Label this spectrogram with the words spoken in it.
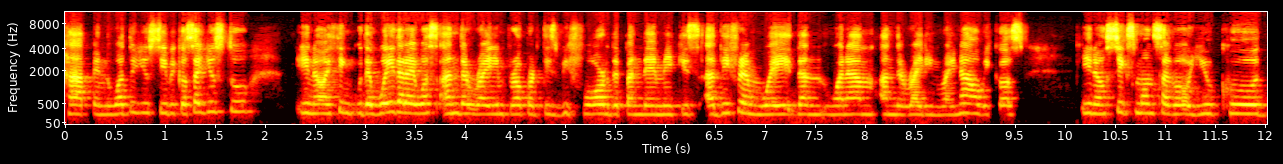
happened? What do you see? Because I used to, you know, I think the way that I was underwriting properties before the pandemic is a different way than what I'm underwriting right now. Because, you know, six months ago you could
